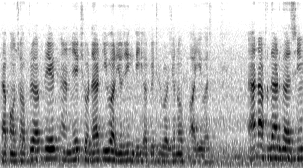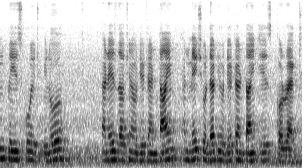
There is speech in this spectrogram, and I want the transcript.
tap on software update and make sure that you are using the updated version of iOS. And after that guys simply scroll it below and here's the option of date and time and make sure that your date and time is correct.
